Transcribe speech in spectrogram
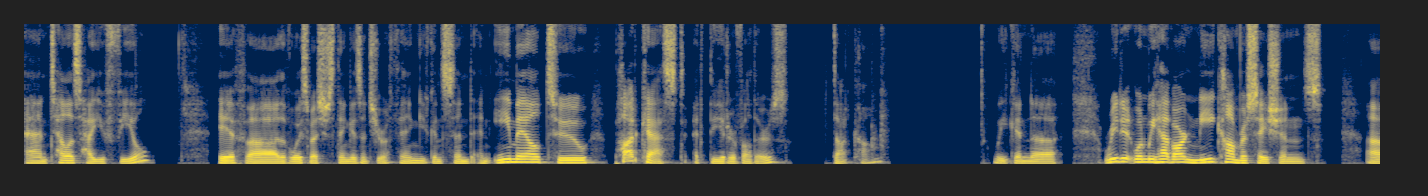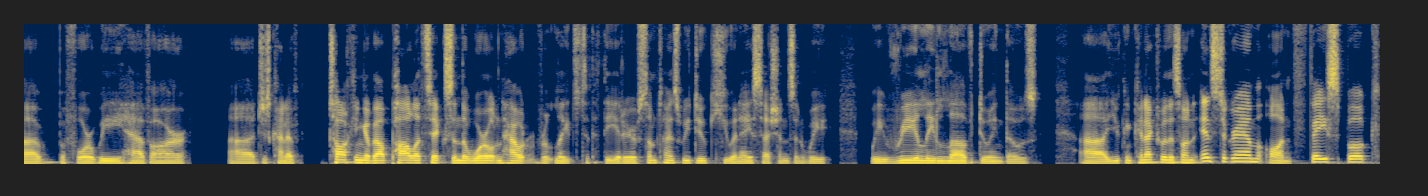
and tell us how you feel. If uh, the voice message thing isn't your thing, you can send an email to podcast at theaterofothers.com. We can uh, read it when we have our knee conversations uh, before we have our uh, just kind of talking about politics in the world and how it relates to the theater. Sometimes we do Q and A sessions, and we we really love doing those. Uh, you can connect with us on Instagram, on Facebook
